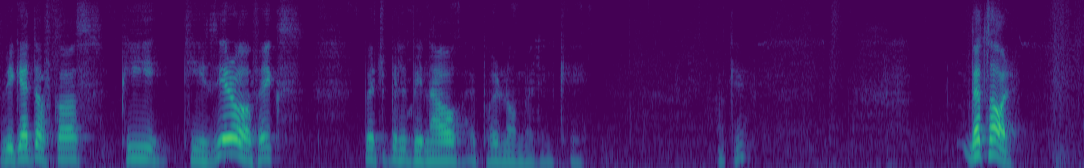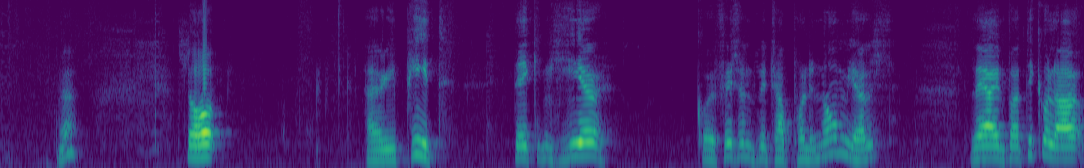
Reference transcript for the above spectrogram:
we get, of course, p t0 of x, which will be now a polynomial in k. Okay? That's all. Yeah? So I repeat, taking here coefficients which are polynomials, they are in particular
